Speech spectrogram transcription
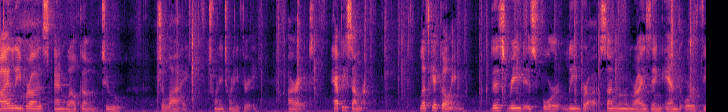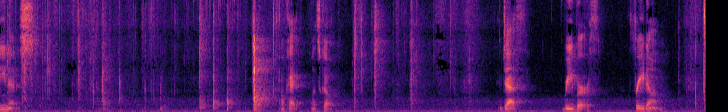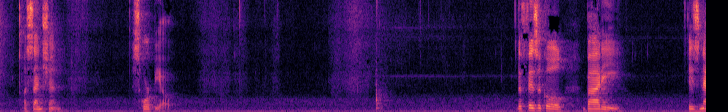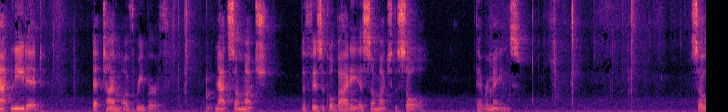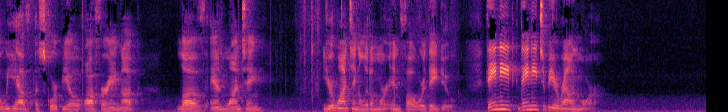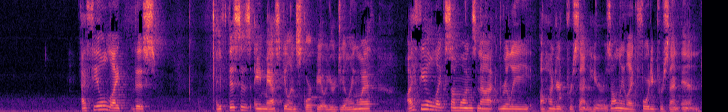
Hi, Libras, and welcome to July 2023. All right, happy summer. Let's get going. This read is for Libra, Sun, Moon, Rising, and or Venus. Okay, let's go. Death, rebirth, freedom, ascension, Scorpio. The physical body is not needed at time of rebirth. Not so much the physical body as so much the soul that remains. So we have a Scorpio offering up love and wanting, you're wanting a little more info or they do. They need, they need to be around more. I feel like this, if this is a masculine Scorpio you're dealing with, I feel like someone's not really 100% here, is only like 40% in.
